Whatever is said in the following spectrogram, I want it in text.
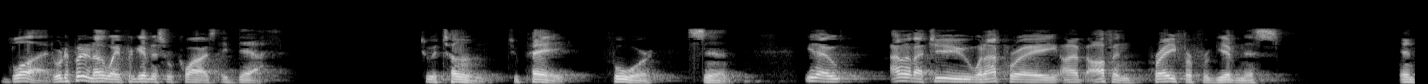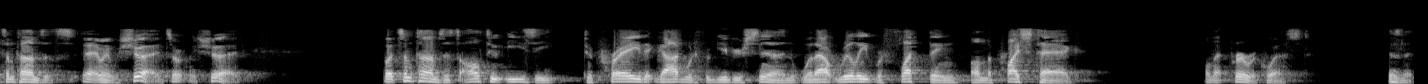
blood. Or to put it another way, forgiveness requires a death to atone, to pay for sin. You know, I don't know about you, when I pray, I often pray for forgiveness. And sometimes it's, I mean, we should, certainly should. But sometimes it's all too easy to pray that God would forgive your sin without really reflecting on the price tag on that prayer request, isn't it?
